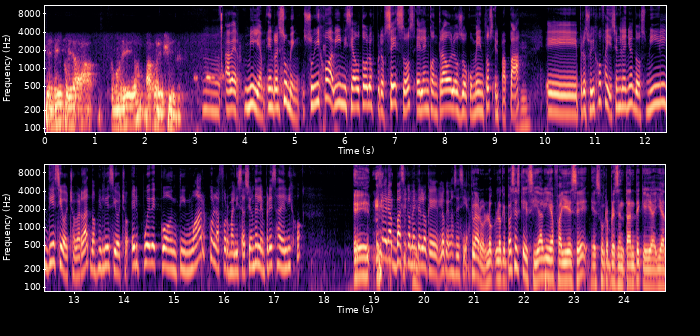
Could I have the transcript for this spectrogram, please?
que mi hijo ya, como le digo, ha fallecido. Mm, A ver, Miriam, en resumen, su hijo había iniciado todos los procesos, él ha encontrado los documentos, el papá, eh, pero su hijo falleció en el año 2018, ¿verdad? 2018. ¿Él puede continuar con la formalización de la empresa del hijo? Eh, Eso era básicamente lo que, lo que nos decía. Claro, lo, lo que pasa es que si alguien ya fallece, es un representante que ya, ya,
